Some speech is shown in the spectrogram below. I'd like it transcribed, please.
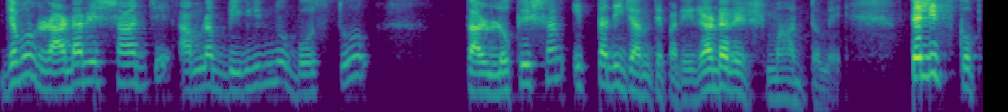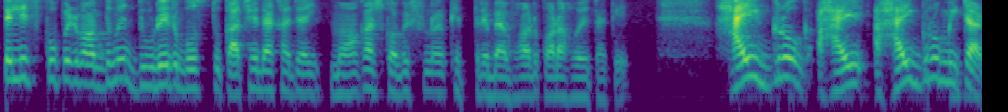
যেমন রাডারের সাহায্যে আমরা বিভিন্ন বস্তু, তার লোকেশন ইত্যাদি জানতে পারি রাডারের মাধ্যমে। টেলিস্কোপ, টেলিস্কোপের মাধ্যমে দূরের বস্তু কাছে দেখা যায়। মহাকাশ গবেষণার ক্ষেত্রে ব্যবহার করা হয়ে থাকে। হাইগ্রো, হাই, হাইগ্রোমিটার,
